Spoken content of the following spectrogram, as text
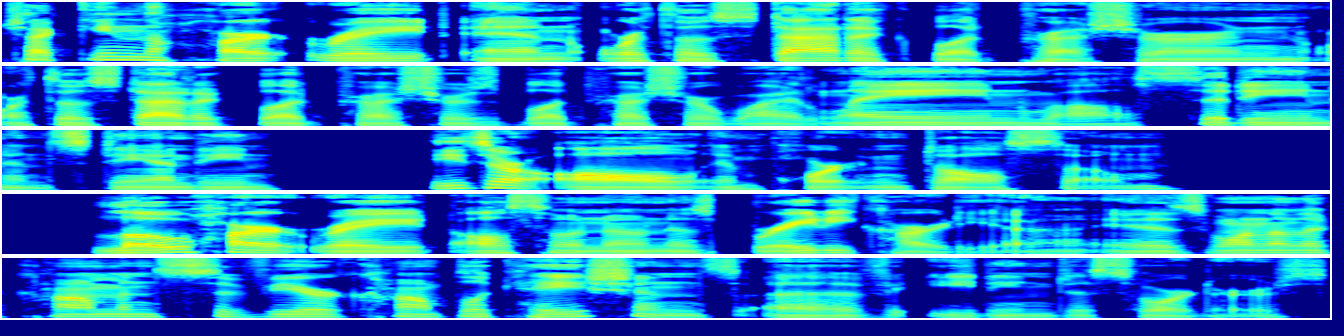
Checking the heart rate and orthostatic blood pressure, and orthostatic blood pressure is blood pressure while laying, while sitting, and standing. These are all important also. Low heart rate, also known as bradycardia, is one of the common severe complications of eating disorders.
